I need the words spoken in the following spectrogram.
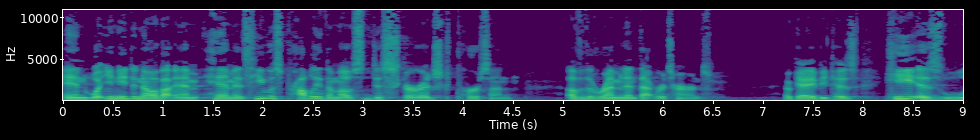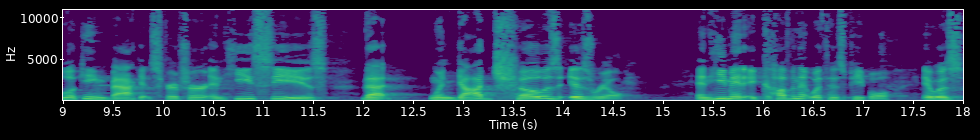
And what you need to know about him, him is he was probably the most discouraged person of the remnant that returned. Okay, because he is looking back at Scripture and he sees that when God chose Israel and he made a covenant with his people, it was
